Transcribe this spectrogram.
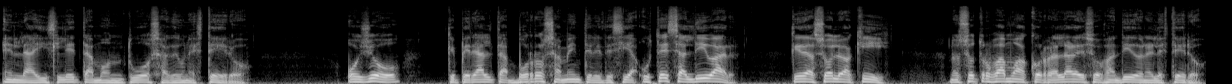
en la isleta montuosa de un estero. Oyó que Peralta borrosamente le decía, Usted Saldívar, queda solo aquí. Nosotros vamos a acorralar a esos bandidos en el estero.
